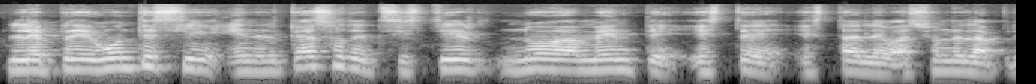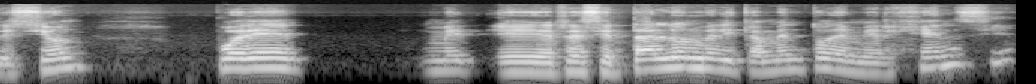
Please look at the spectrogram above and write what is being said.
le pregunte si en el caso de existir nuevamente este, esta elevación de la presión, puede eh, recetarle un medicamento de emergencia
